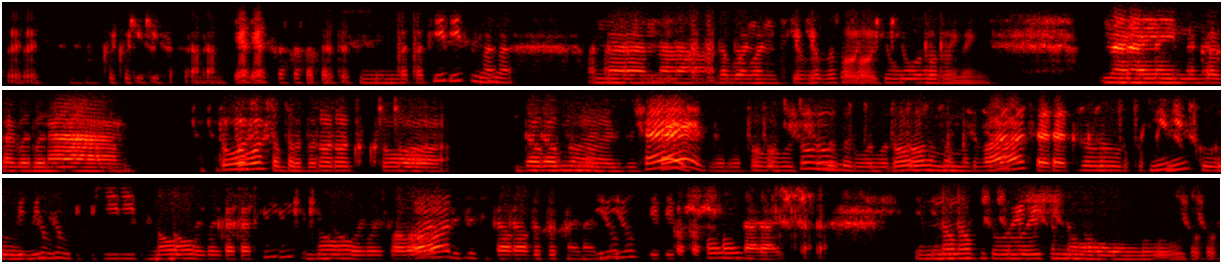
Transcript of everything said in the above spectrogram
то есть в каких-то там текстах это не подписано, она на довольно-таки высокий уровень, она именно как бы на то, чтобы тот, кто давно изучает, вот получил эту вот дозу мотивации, открыл эту книжку, увидел какие-то новые картинки, новые слова, для себя вдохновился и пошел дальше. И много чего еще нового выучил.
